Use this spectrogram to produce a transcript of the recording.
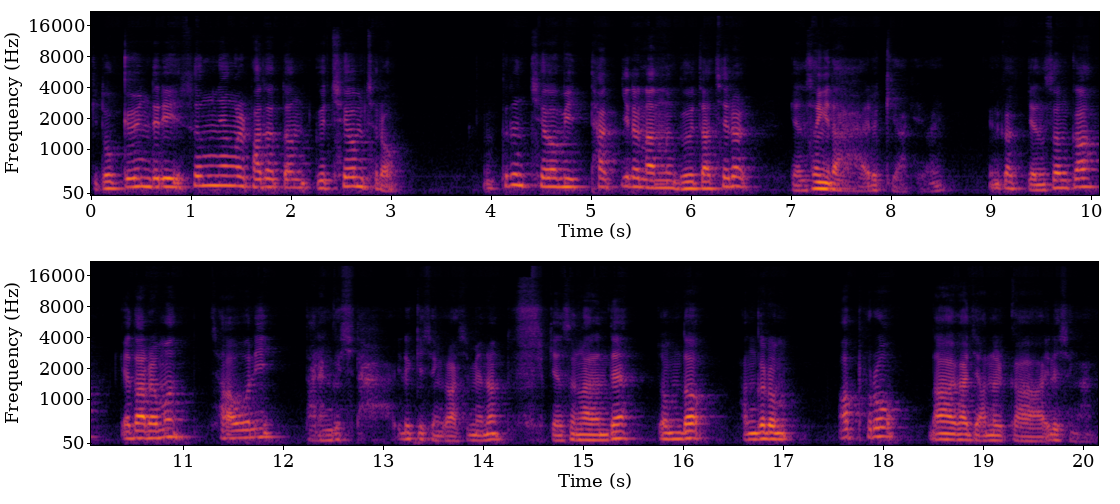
기독교인들이 성령을 받았던 그 체험처럼 그런 체험이 탁 일어나는 그 자체를 견성이다 이렇게 이야기해요. 그러니까 견성과 깨달음은 차원이 다른 것이다 이렇게 생각하시면은 견성하는데 좀 더 한 걸음 앞으로 나아가지 않을까 이렇게 생각합니다.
